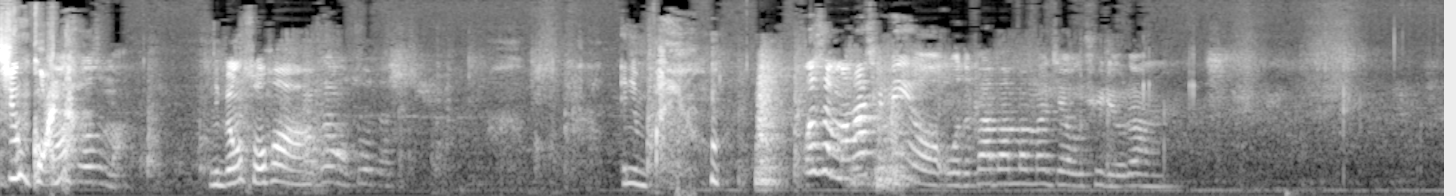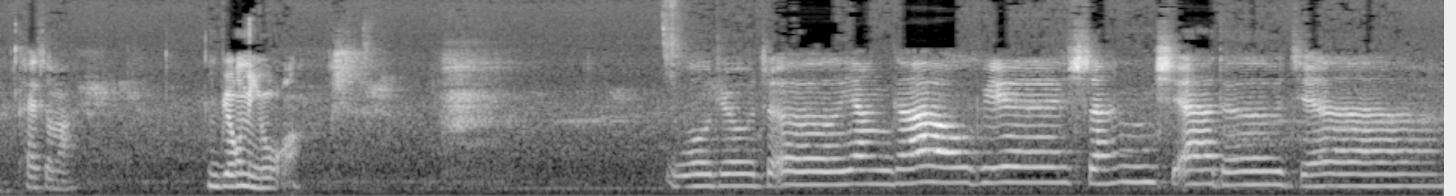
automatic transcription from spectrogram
胸管你要说什么？你不用说话啊。好，让我坐着。哎，你们 为什么他前面有我的爸爸妈妈叫我去流浪？开什么？你不用理我。我就这样告别山下的家，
